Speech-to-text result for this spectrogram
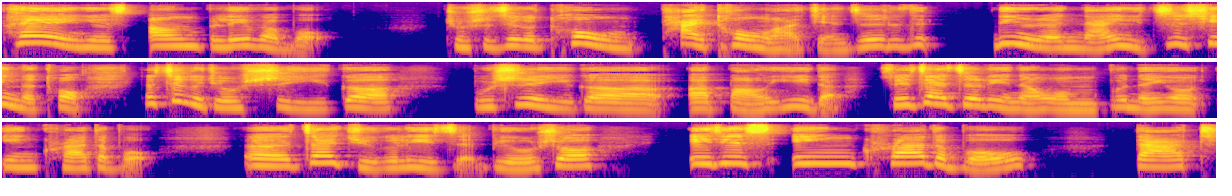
pain is unbelievable。就是这个痛太痛了，简直令人难以置信的痛。那这个就是一个不是一个呃褒义的，所以在这里呢，我们不能用 incredible。呃，再举个例子，比如说，It is incredible that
